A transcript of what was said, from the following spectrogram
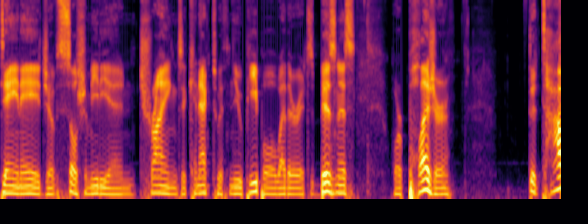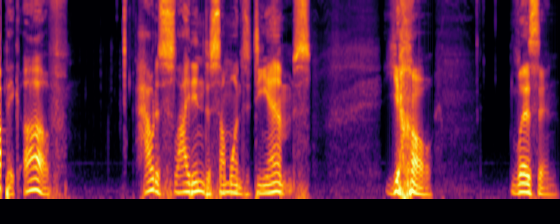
day and age of social media and trying to connect with new people, whether it's business or pleasure, the topic of how to slide into someone's DMs. Yo, listen,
